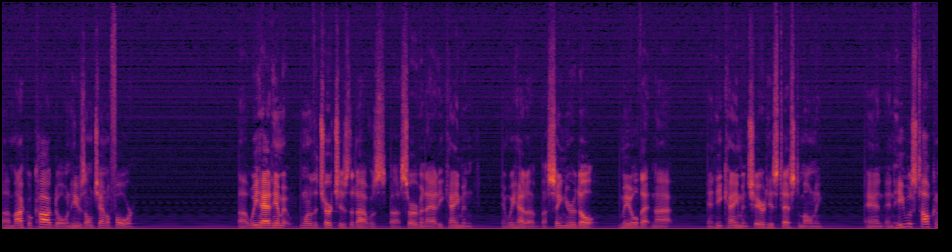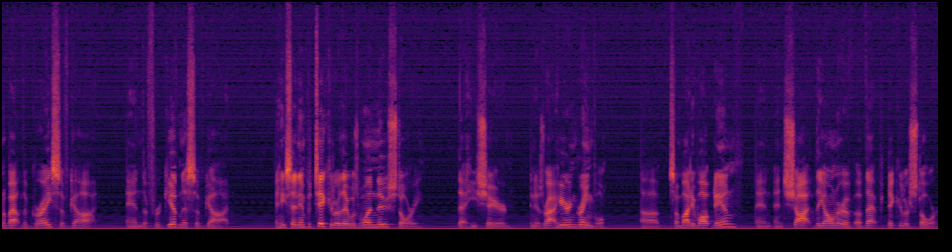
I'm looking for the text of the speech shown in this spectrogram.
uh, Michael Cogdell when he was on Channel Four. Uh, we had him at one of the churches that I was uh, serving at. He came and and we had a, a senior adult meal that night, and he came and shared his testimony, and and he was talking about the grace of God and the forgiveness of God. And he said, in particular, there was one news story that he shared, and it was right here in Greenville. Uh, somebody walked in and, and shot the owner of, of that particular store,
